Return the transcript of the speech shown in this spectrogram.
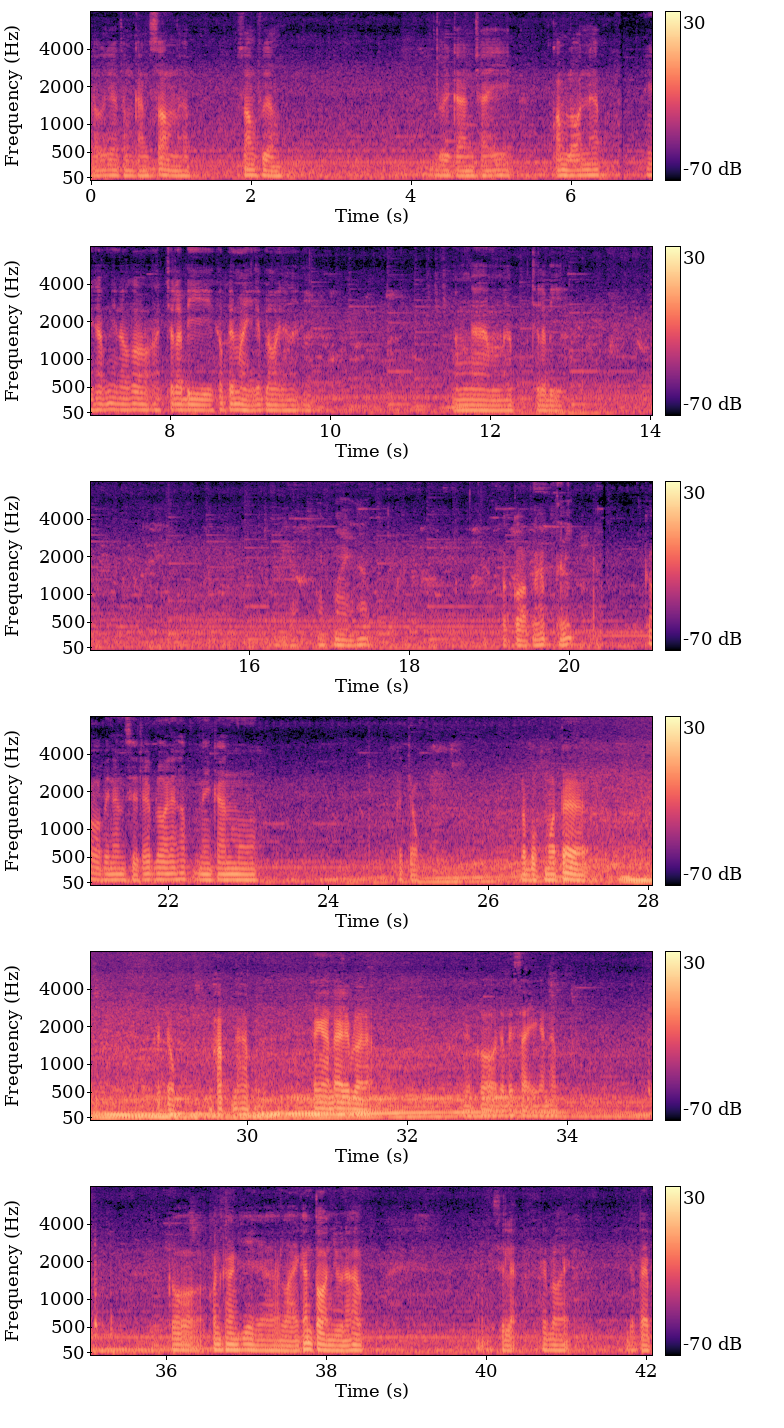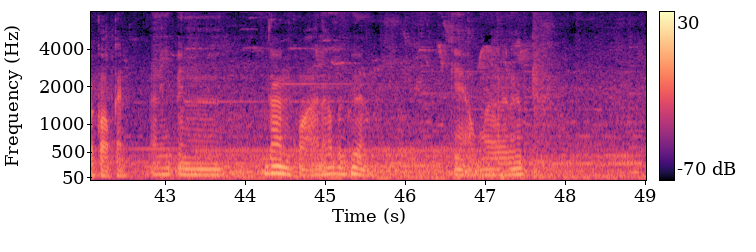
เราก็จะทำการซ่อมนะครับ ซ่อมเฟือง โดยการใช้ความร้อนนะครับ นี่ครับนี่เราก็อัดจระบีเข้าไปใหม่เรียบร้อยแล้วนะงามๆนะครับจระบีอัดใหม่นะครับ ประกอบนะครับทีนี้ก็เป็นอันเสร็จเรียบร้อยนะครับ ในการโม กระจก ระบบมอเตอร์ กระจกพับนะครับ ใช้งานได้เรียบร้อยแล้วเดี๋ยวก็จะไปใส่กันครับ ก็ค่อนข้างที่จะหลายขั้นตอนอยู่นะครับ เสร็จแล้วเรียบร้อย เดี๋ยวไปประกอบกัน อันนี้เป็นด้านขวานะครับเพื่อนๆ แกะออกมาแล้วนะครับ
